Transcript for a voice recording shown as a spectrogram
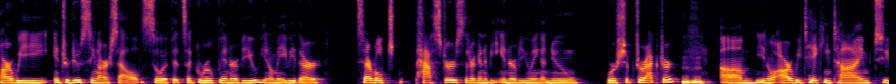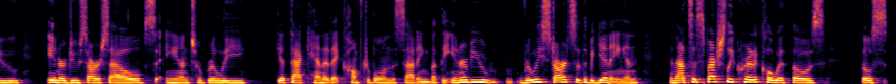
are we introducing ourselves? So if it's a group interview, you know, maybe there are several ch- pastors that are going to be interviewing a new worship director. Mm-hmm. Um, you know, are we taking time to introduce ourselves and to really get that candidate comfortable in the setting? But the interview really starts at the beginning, and and that's especially critical with those those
